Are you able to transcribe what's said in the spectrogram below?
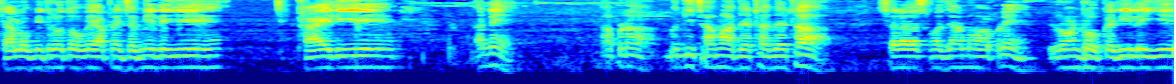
ચાલો મિત્રો, તો હવે આપણે જમી લઈએ, ખાઈ લઈએ અને આપણા બગીચામાં બેઠા બેઠા સરસ મજાનો આપણે રોંઢો કરી લઈએ.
